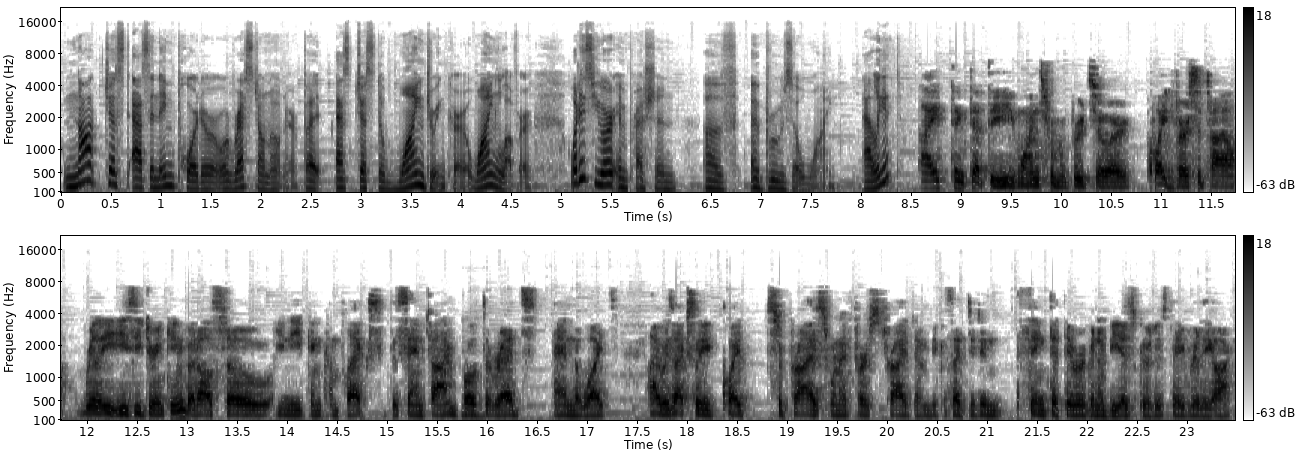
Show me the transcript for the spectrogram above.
Not just as an importer or restaurant owner, but as just a wine drinker, a wine lover. What is your impression of Abruzzo wine? Elliot? I think that the wines from Abruzzo are quite versatile, really easy drinking, but also unique and complex at the same time, both the reds and the whites. I was actually quite surprised when I first tried them because I didn't think that they were going to be as good as they really are.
